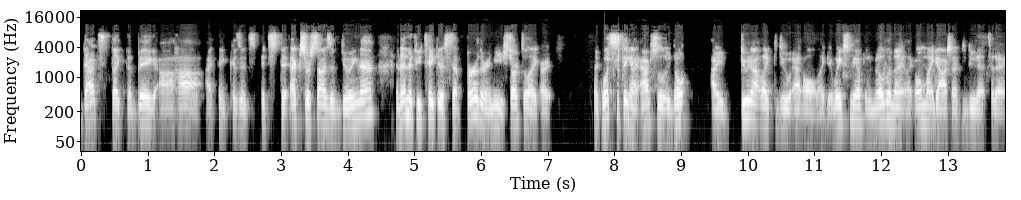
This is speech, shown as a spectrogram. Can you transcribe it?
that's like the big aha i think because it's it's the exercise of doing that and then if you take it a step further and you start to like all right like what's the thing i absolutely don't I do not like to do at all. Like it wakes me up in the middle of the night, like, oh my gosh, I have to do that today.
